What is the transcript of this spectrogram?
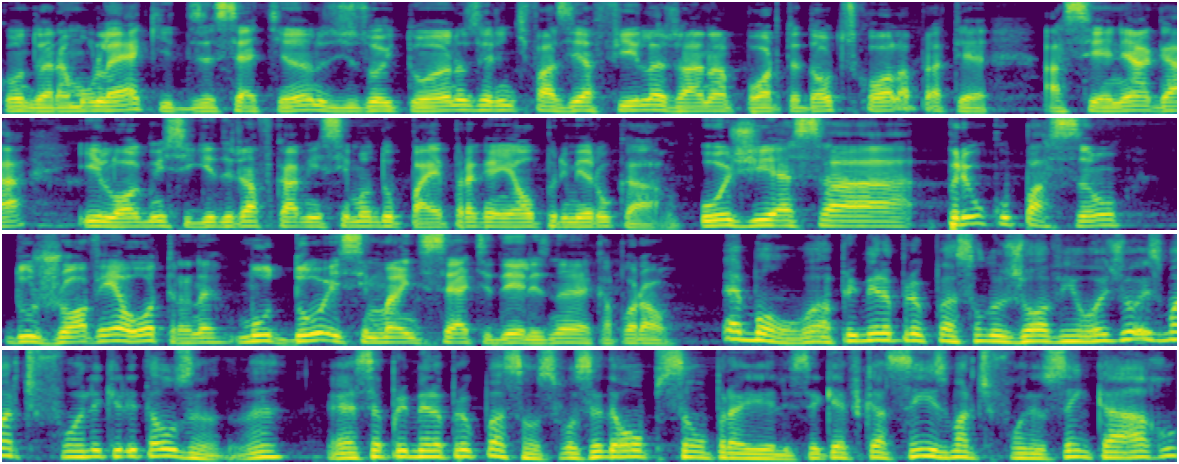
quando era moleque, 17 anos, 18 anos, a gente fazia fila já na porta da autoescola para ter a CNH e logo em seguida já ficava em cima do pai para ganhar o primeiro carro. Hoje essa preocupação do jovem é outra, né? Mudou esse mindset deles, né, Caporal? É bom, a primeira preocupação do jovem hoje é o smartphone que ele está usando, né? Essa é a primeira preocupação. Se você der uma opção para ele, você quer ficar sem smartphone ou sem carro,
